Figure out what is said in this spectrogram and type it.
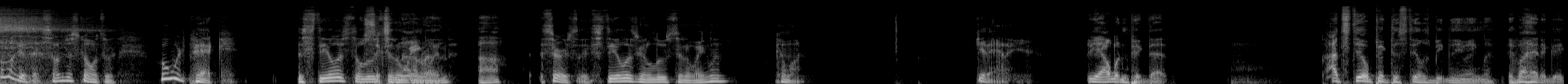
Well, look at this. I'm just going through. Who would pick the Steelers to Well, lose to New? England? Uh-huh. Seriously, the Steelers going to lose to New England? Come on. Get out of here. Yeah, I wouldn't pick that. I'd still pick the Steelers beating New England if I had to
